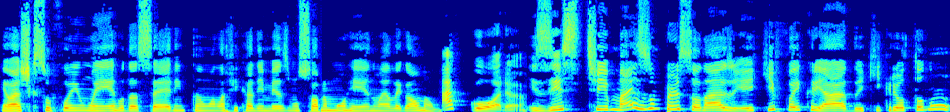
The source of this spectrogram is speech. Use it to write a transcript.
Eu acho que isso foi um erro da série, então ela fica ali mesmo só pra morrer, não é legal não. Agora, existe mais um personagem aí que foi criado e que criou todo um,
